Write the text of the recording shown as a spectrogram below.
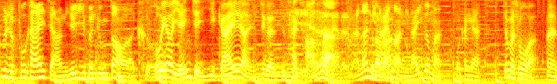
故事铺开讲，你就一分钟到了，可所以要言简意赅呀，你这个就太长了。来来那你来嘛，你来一个嘛，我看看。这么说吧，嗯，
